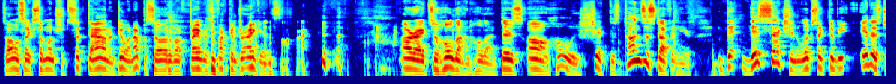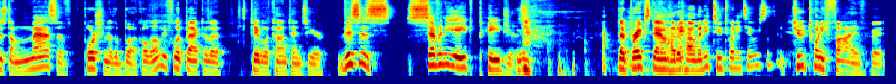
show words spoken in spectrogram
It's almost like someone should sit down and do an episode about famous fucking dragons. All right. So hold on, hold on. There's oh holy shit, there's tons of stuff in here. Th- this section looks like to be it is just a massive portion of the book. Hold on, let me flip back to the table of contents here. This is 78 pages that breaks down Out of how many? Two twenty two or something. 225. Right.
